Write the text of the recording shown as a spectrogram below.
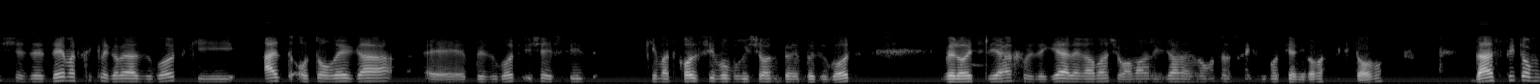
שזה די מצחיק לגבי הזוגות, כי עד אותו רגע אה, בזוגות איש הפסיד כמעט כל סיבוב ראשון בזוגות, ולא הצליח, וזה הגיע לרמה שהוא אמר לי, ז'אן, אני לא רוצה לשחק זוגות כי אני לא מספיק טוב. ואז פתאום,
